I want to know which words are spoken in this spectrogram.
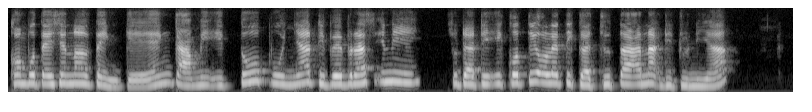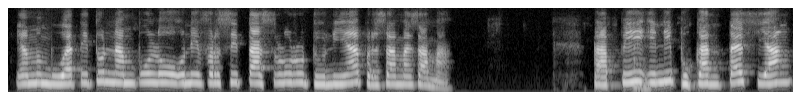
computational thinking kami itu punya di Bebras ini sudah diikuti oleh 3 juta anak di dunia yang membuat itu 60 universitas seluruh dunia bersama-sama. Tapi hmm. ini bukan tes yang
